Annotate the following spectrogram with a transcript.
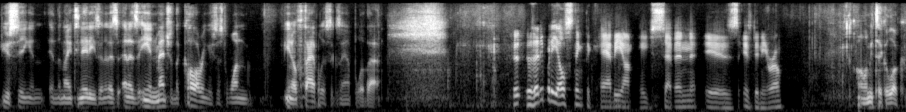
you're seeing in, in the 1980s, and as and as Ian mentioned, the coloring is just one you know fabulous example of that. Does anybody else think the cabbie on page seven is is De Niro? Oh, let me take a look.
